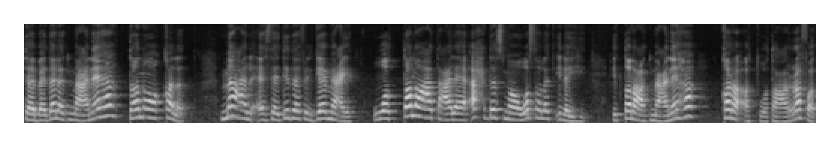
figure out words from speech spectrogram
تبادلت معناها تناقلت مع الأساتذة في الجامعات واطلعت على أحدث ما وصلت إليه. اطلعت معناها قرأت وتعرفت.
